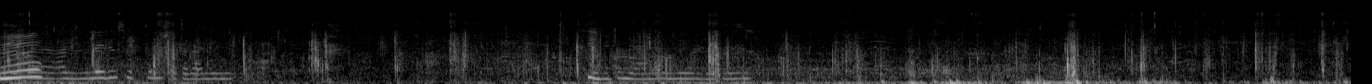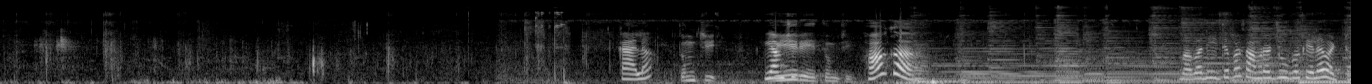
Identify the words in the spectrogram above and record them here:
हम्म. आज लय दिवसात तुम्ही शेतात आले मी ती बी तुम्ही आला मी भेटलो नाही. काय आलं तुमची. ही आमची- विहीर आहे तुमची. हा का? बाबाने इथे पण साम्राज्य उभं केलंय वाटतं.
